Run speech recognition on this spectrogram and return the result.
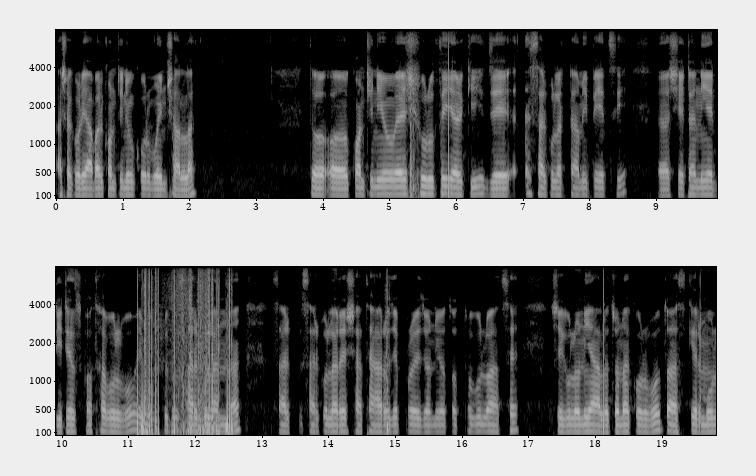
আশা করি আবার কন্টিনিউ করব ইনশাল্লাহ তো কন্টিনিউ এর শুরুতেই আর কি যে সার্কুলারটা আমি পেয়েছি। সেটা নিয়ে ডিটেলস কথা বলব এবং শুধু সার্কুলার না সার্কুলারের সাথে আরও যে প্রয়োজনীয় তথ্যগুলো আছে সেগুলো নিয়ে আলোচনা করব। তো আজকের মূল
